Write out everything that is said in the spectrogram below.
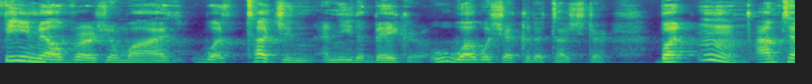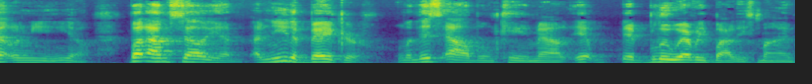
female version wise was touching Anita Baker. Ooh, I wish I could have touched her. But mm, I'm telling you, you know, but I'm telling you, Anita Baker, when this album came out, it, it blew everybody's mind.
